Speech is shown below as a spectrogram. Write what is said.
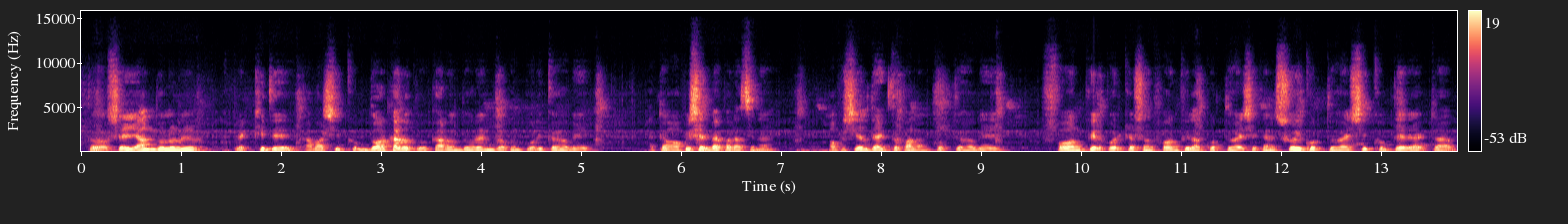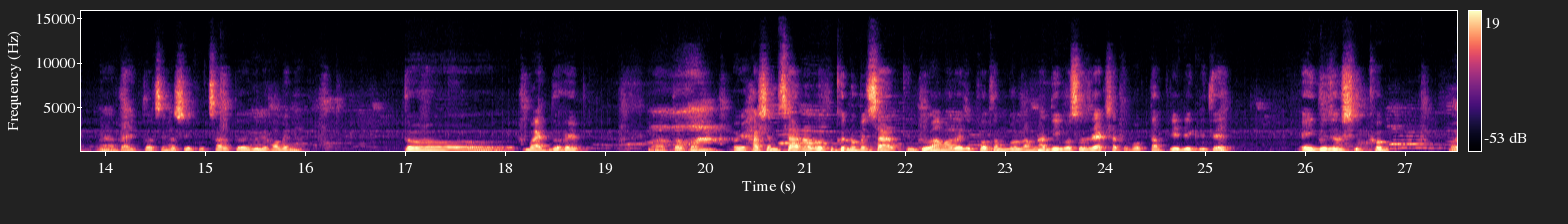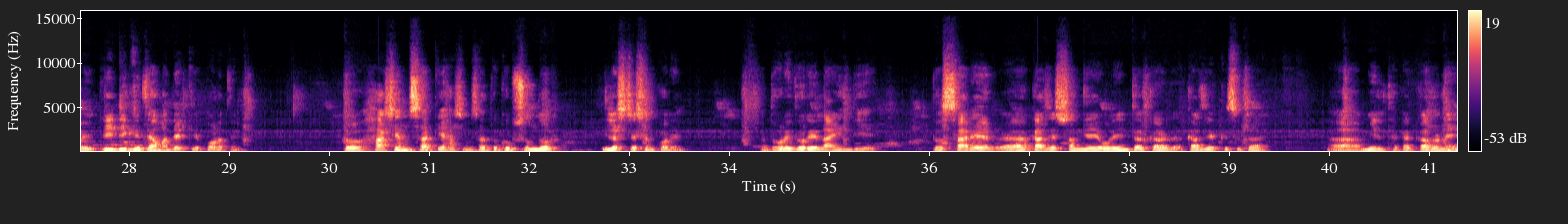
তো সেই আন্দোলনের প্রেক্ষিতে আবার শিক্ষক দরকার হতো কারণ ধরেন যখন পরীক্ষা হবে, একটা অফিসের ব্যাপার আছে না অফিসিয়াল দায়িত্ব পালন করতে হবে ফর্ম ফিল পরীক্ষার সময় ফর্ম ফিল আপ করতে হয়, সেখানে সই করতে হয়, শিক্ষকদের একটা দায়িত্ব আছে না, শিক্ষক ছাড়া তো এগুলি হবে না। তো বাধ্য হয়ে তখন ওই হাসেম স্যার আর রফিকুর নবী স্যার, কিন্তু আমার ওই যে প্রথম বললাম না, দুই বছর যে একসাথে পড়তাম প্রি ডিগ্রিতে এই দুজন শিক্ষক ওই প্রি ডিগ্রিতে আমাদেরকে পড়াতেন। তো হাসেম স্যারকে হাসেম স্যার তো খুব সুন্দর ইলাস্ট্রেশন করেন। ধরে ধরে লাইন দিয়ে তো স্যারের কাজের সঙ্গে ওরিয়েন্টাল কাজের কিছুটা মিল থাকার কারণে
